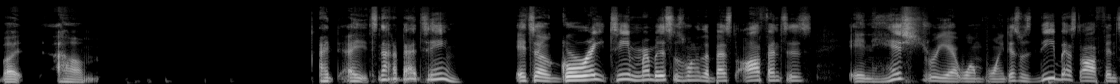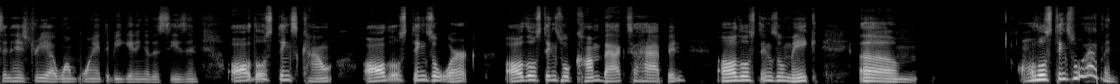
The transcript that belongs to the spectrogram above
but um, I, I it's not a bad team. It's a great team. Remember, this was one of the best offenses in history at one point. This was the best offense in history at one point at the beginning of the season. All those things count. All those things will work. All those things will come back to happen. All those things will make um all those things will happen.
